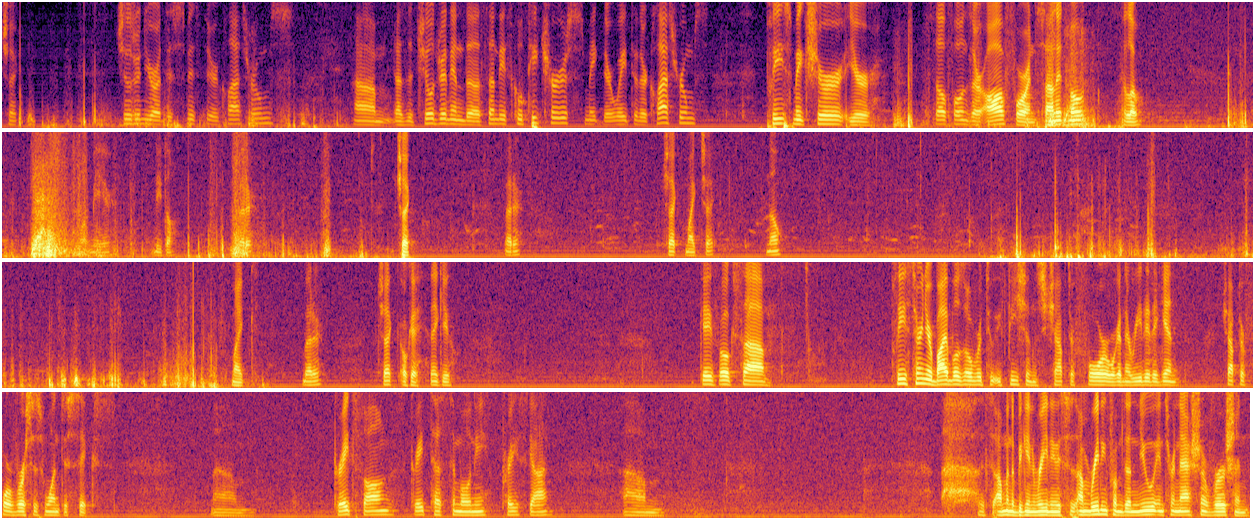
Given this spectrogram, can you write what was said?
Check. Children, you are dismissed to your classrooms. Um, as the children and the Sunday school teachers make their way to their classrooms, please make sure your cell phones are off or in silent mode. Hello. You want me here? Dito. Better. Check. Better. Check. Mic check. No. Mic. Better? Check. Okay, thank you. Okay, folks, uh, please turn your Bibles over to Ephesians chapter 4. We're going to read it again. Chapter 4, verses 1 to 6. Um, great songs, great testimony. Praise God. Um, I'm going to begin reading. This is I'm reading from the New International Version.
